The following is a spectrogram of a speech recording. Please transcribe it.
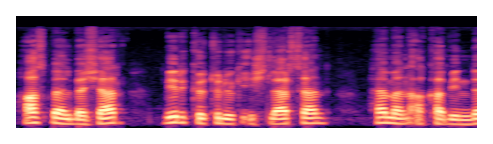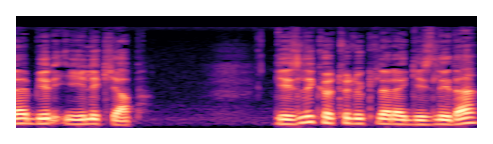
Hasbel beşer bir kötülük işlersen hemen akabinde bir iyilik yap. Gizli kötülüklere gizlide,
